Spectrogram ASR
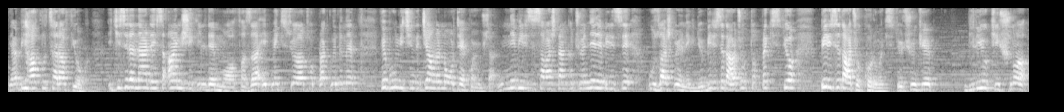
ya bir haklı taraf yok. İkisi de neredeyse aynı şekilde muhafaza etmek istiyorlar topraklarını ve bunun için de canlarını ortaya koymuşlar. Ne birisi savaştan kaçıyor ne de birisi uzlaşma yönüne gidiyor. Birisi daha çok toprak istiyor, birisi daha çok korumak istiyor. Çünkü biliyor ki şunu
